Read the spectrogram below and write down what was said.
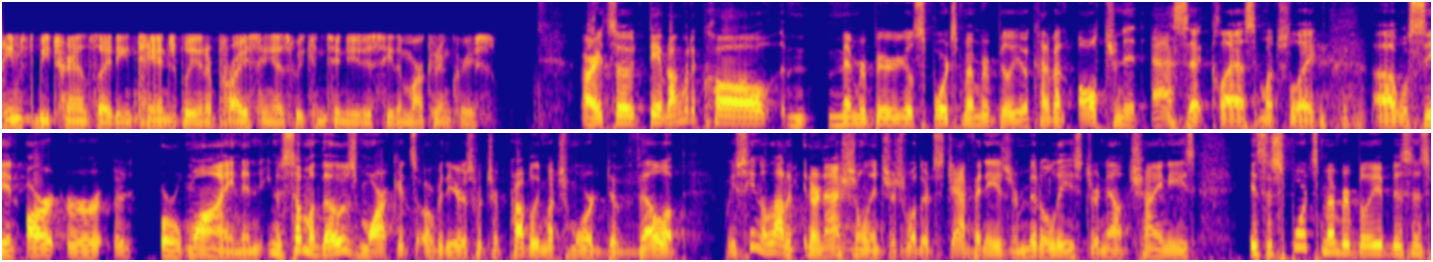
seems to be translating tangibly into pricing as we continue to see the market increase. All right, so Dave, I'm going to call memorabilia, sports memorabilia, kind of an alternate asset class, much like uh, we'll see in art or or wine, and you know some of those markets over the years, which are probably much more developed, We've seen a lot of international interest, whether it's Japanese or Middle East or now Chinese. Is the sports memorabilia business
